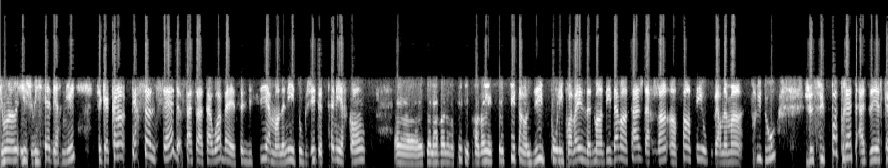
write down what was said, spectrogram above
juin et juillet dernier, c'est que quand personne cède face à Ottawa, ben celui-ci, à un moment donné, est obligé de tenir compte euh, de la volonté des provinces. Ceci étant dit, pour les provinces de demander davantage d'argent en santé au gouvernement Trudeau, je suis pas prête à dire que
